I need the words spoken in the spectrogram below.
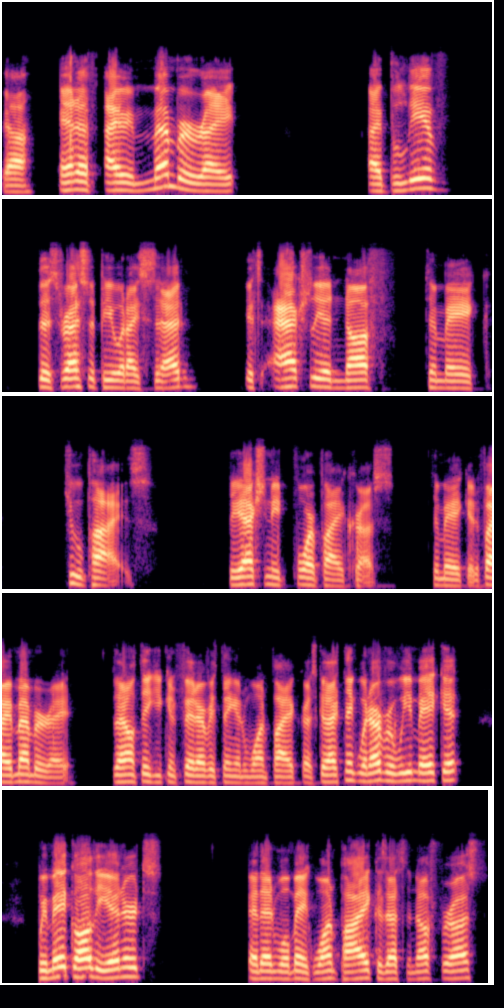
Yeah. And if I remember right, I believe this recipe, what I said, it's actually enough to make two pies. So you actually need four pie crusts to make it, if I remember right. I don't think you can fit everything in one pie crust. Because I think whenever we make it, we make all the innards and then we'll make one pie because that's enough for us.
